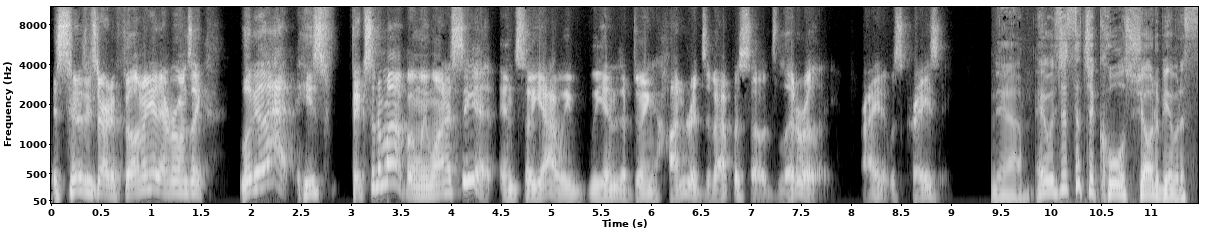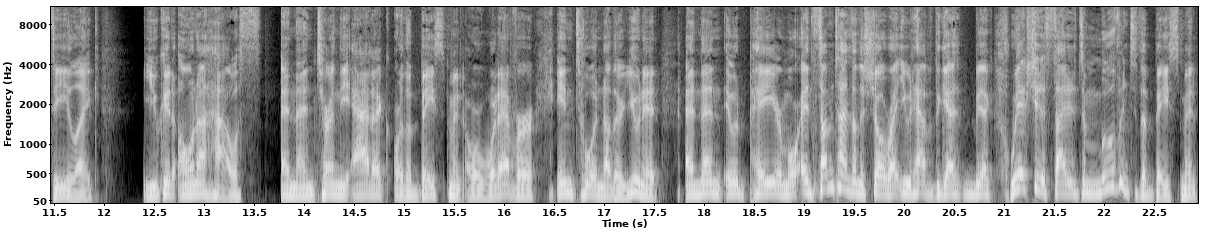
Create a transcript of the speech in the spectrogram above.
As soon as we started filming it everyone's like look at that. He's fixing them up and we want to see it. And so yeah we we ended up doing hundreds of episodes literally right? It was crazy. Yeah. It was just such a cool show to be able to see like you could own a house and then turn the attic or the basement or whatever into another unit and then it would pay your more and sometimes on the show right you would have the guest be like we actually decided to move into the basement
